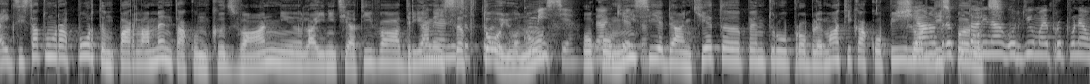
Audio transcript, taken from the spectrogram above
Uh, uh, a existat un raport în Parlament acum câțiva ani la inițiativa Adrianei Săftoiu, o nu? Comisie o de comisie anchetă. de anchetă pentru problematica copiilor și anul dispăruți. trecut Alina Gorghiu mai propunea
